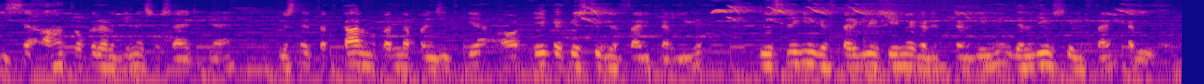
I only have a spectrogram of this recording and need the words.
जिससे आहत होकर लड़की ने सुसाइड किया है। पुलिस ने तत्काल मुकदमा पंजीत किया और एक अकेश की गिरफ्तारी कर ली है। दूसरे की गिरफ्तारी के लिए टीमें गठित कर दी गई। जल्दी उसकी गिरफ्तारी कर ली जाएगी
